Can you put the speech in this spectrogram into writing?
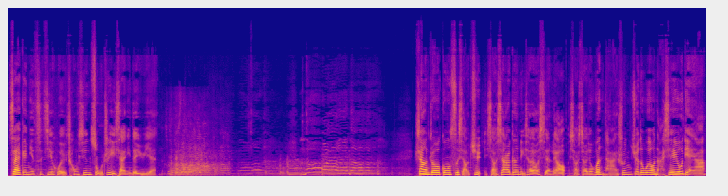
再给你次机会，重新组织一下你的语言。上周公司小聚，小仙儿跟李逍遥闲聊，小仙儿就问他说：“你觉得我有哪些优点呀？”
